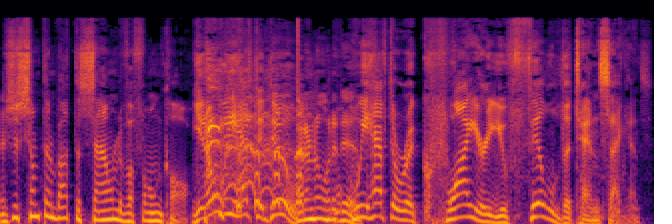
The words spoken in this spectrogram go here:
There's just something about the sound of a phone call. You know what we have to do? I don't know what it is. We have to require you fill the 10 seconds.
